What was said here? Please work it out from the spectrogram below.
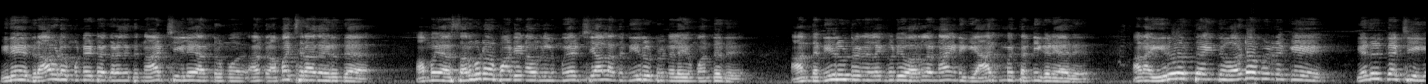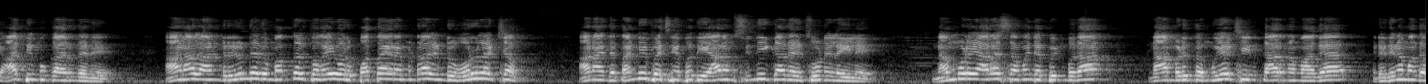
இதே திராவிட முன்னேற்ற கழகத்தின் ஆட்சியிலே அன்று மு- அன்று அமைச்சராக இருந்த அம்மையார் சர்குணா பாண்டியன் அவர்களின் முயற்சியால் அந்த நீரூற்று நிலையம் வந்தது. அந்த நீரூற்று நிலை கூட வரலன்னா இன்னைக்கு யாருக்குமே தண்ணி கிடையாது. ஆனால் இருபத்தைந்து வருடம் இன்றைக்கு எதிர்க்கட்சி அதிமுக இருந்தது. ஆனால் அன்று இருந்தது மக்கள் தொகை ஒரு பத்தாயிரம் என்றால் இன்று ஒரு லட்சம். ஆனால் இந்த தண்ணி பிரச்சனையை பற்றி யாரும் சிந்திக்காத சூழ்நிலையிலே. நம்முடைய அரசு அமைந்த பின்புதான் நாம் எடுத்த முயற்சியின் காரணமாக இந்த தினம் அந்த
